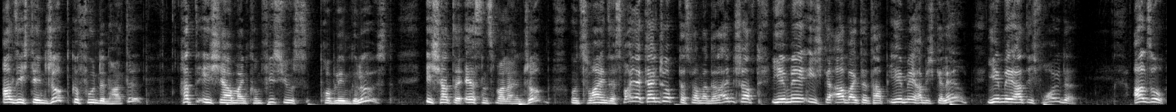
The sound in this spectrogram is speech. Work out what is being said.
als ich den Job gefunden hatte, hatte ich ja mein Confucius-Problem gelöst. Ich hatte erstens mal einen Job und zweitens, das war ja kein Job, das war meine Leidenschaft. Je mehr ich gearbeitet habe, je mehr habe ich gelernt, je mehr hatte ich Freude. Also,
